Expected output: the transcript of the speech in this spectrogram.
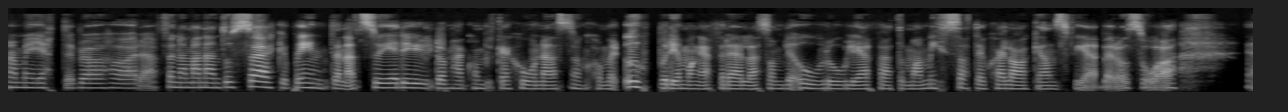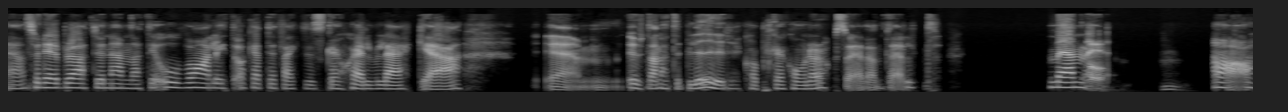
Ja, men jättebra att höra. För när man ändå söker på internet så är det ju de här komplikationerna som kommer upp och det är många föräldrar som blir oroliga för att de har missat det scharlakansfeber och så. Eh, så det är bra att du nämner att det är ovanligt och att det faktiskt ska självläka eh, utan att det blir komplikationer också eventuellt. Men Ja. Ja,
